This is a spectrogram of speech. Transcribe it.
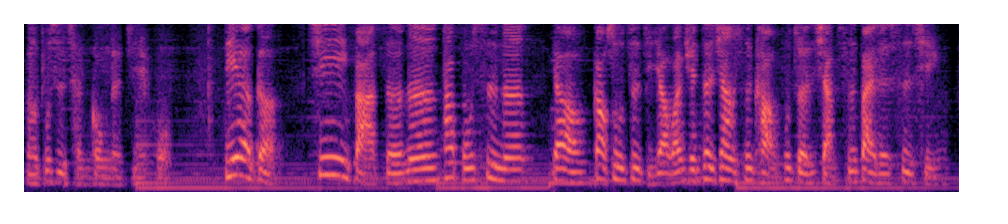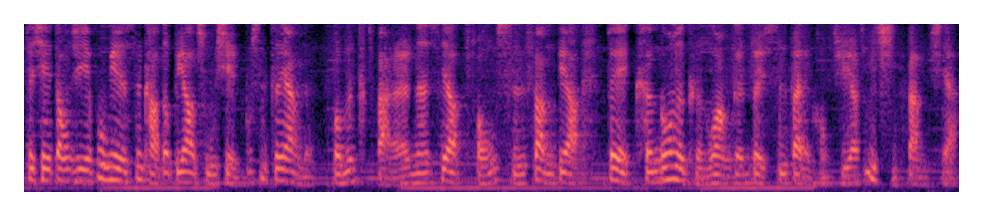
而不是成功的结果。第二个，吸引力法则呢，它不是呢要告诉自己要完全正向思考，不准想失败的事情，这些东西负面的思考都不要出现，不是这样的。我们反而呢是要同时放掉对成功的渴望跟对失败的恐惧，要一起放下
